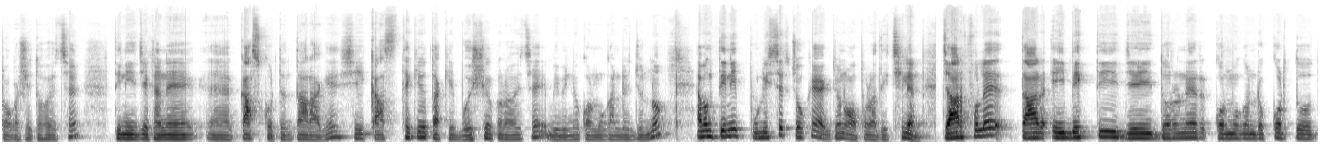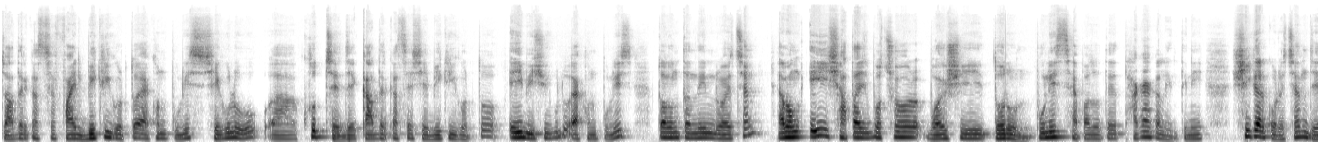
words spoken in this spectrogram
প্রকাশিত হয়েছে। তিনি যেখানে কাজ করতেন তার আগে, সেই কাজ থেকেও তাকে বহিষ্কার করা হয়েছে বিভিন্ন কর্মকাণ্ডের জন্য এবং তিনি পুলিশের চোখে একজন অপরাধী ছিলেন। যার ফলে তার এই ব্যক্তি যেই ধরনের কর্মকাণ্ড করত, যাদের কাছে ফাইল বিক্রি করত, এখন পুলিশ সেগুলো খুঁজছে যে কাদের কাছে সে বিক্রি করত। এই বিষয়গুলো এখন পুলিশ তদন্তাধীন রয়েছেন এবং এই সাতাশ বছর বয়সী তরুণ পুলিশ হেফাজতে থাকাকালীন তিনি স্বীকার করেছেন যে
